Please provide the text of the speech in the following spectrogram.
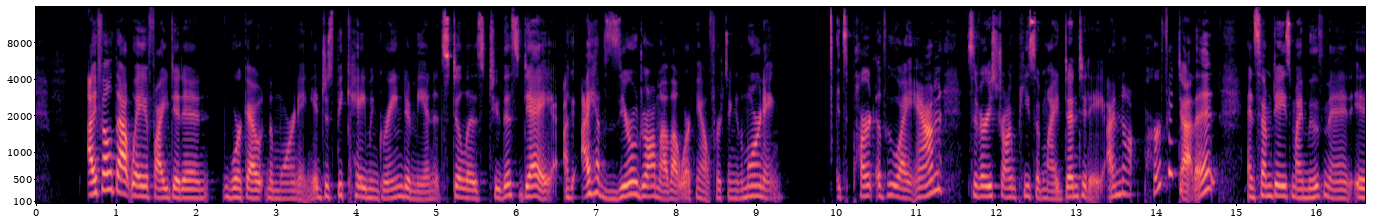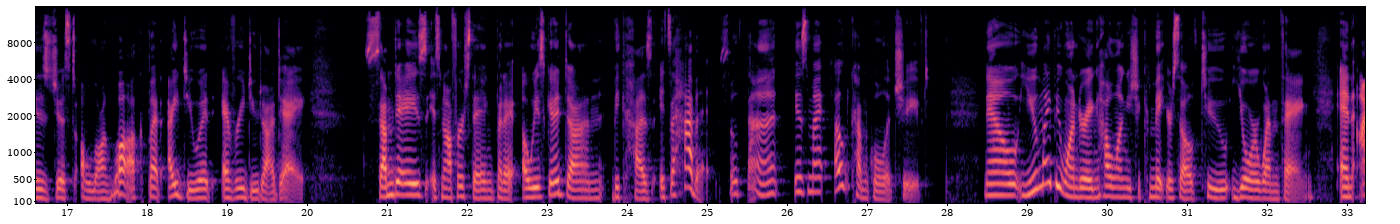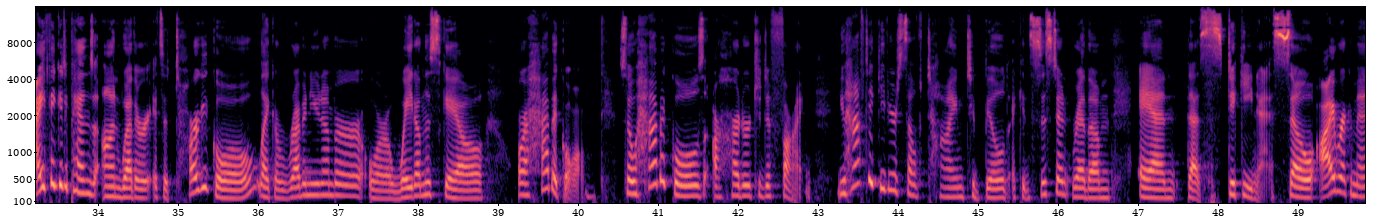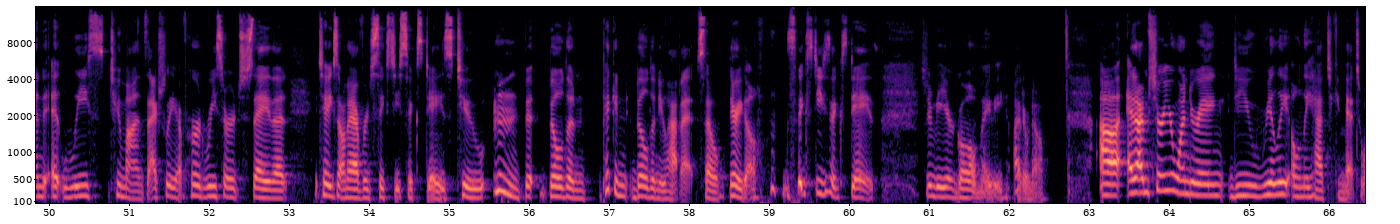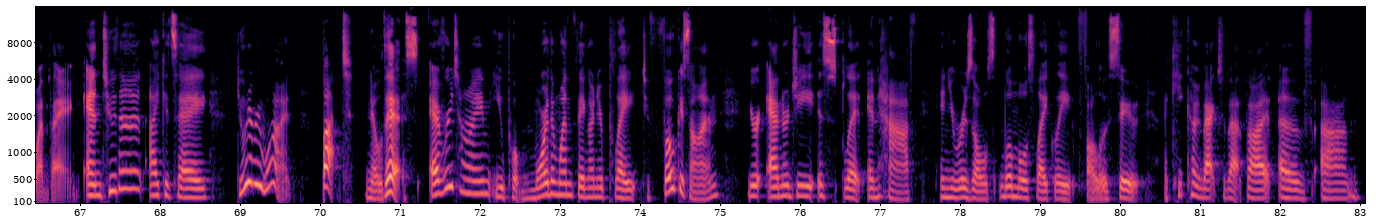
I felt that way if I didn't work out in the morning. It just became ingrained in me, and it still is to this day. I, I, have zero drama about working out first thing in the morning. It's part of who I am. It's a very strong piece of my identity. I'm not perfect at it, and some days my movement is just a long walk, but I do it every doodah day. Some days it's not first thing, but I always get it done because it's a habit. So that is my outcome goal achieved. Now, you might be wondering how long you should commit yourself to your one thing. And I think it depends on whether it's a target goal, like a revenue number or a weight on the scale, or a habit goal. So, habit goals are harder to define. You have to give yourself time to build a consistent rhythm and that stickiness. So, I recommend at least two months. Actually, I've heard research say that it takes on average 66 days to build and pick and build a new habit. So, there you go 66 days should be your goal, maybe. I don't know. Uh, and I'm sure you're wondering do you really only have to commit to one thing? And to that, I could say, do whatever you want. But know this every time you put more than one thing on your plate to focus on, your energy is split in half and your results will most likely follow suit. I keep coming back to that thought of um,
